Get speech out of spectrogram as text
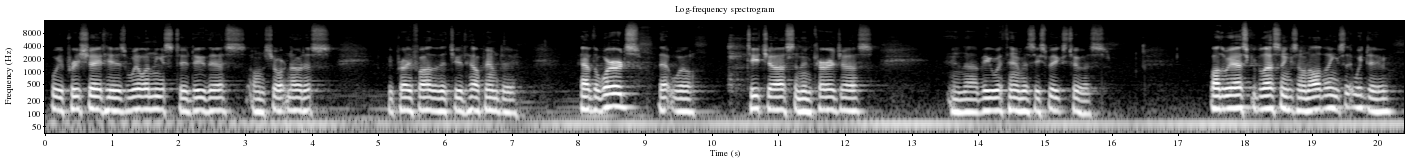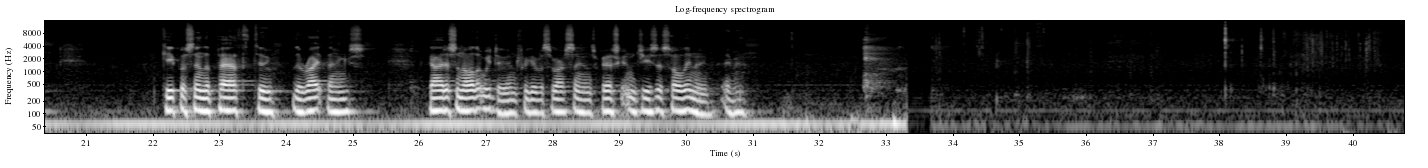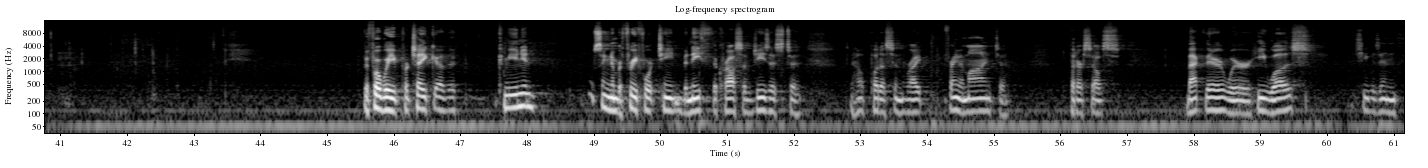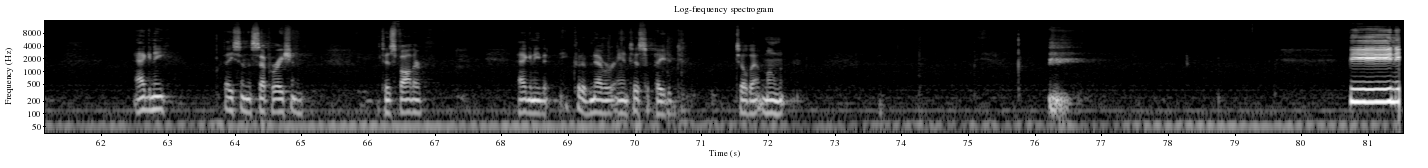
We appreciate his willingness to do this on short notice. We pray, Father, that you'd help him to have the words that will teach us and encourage us and uh, be with him as he speaks to us. Father, we ask your blessings on all things that we do. Keep us in the path to the right things. Guide us in all that we do and forgive us of our sins. We ask it in Jesus' holy name. Amen. Before we partake of the communion, we'll sing number 314, Beneath the Cross of Jesus, to, to help put us in the right frame of mind, to to put ourselves back there where he was. She was in agony, facing the separation with his father, agony that he could have never anticipated till that moment. Beneath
